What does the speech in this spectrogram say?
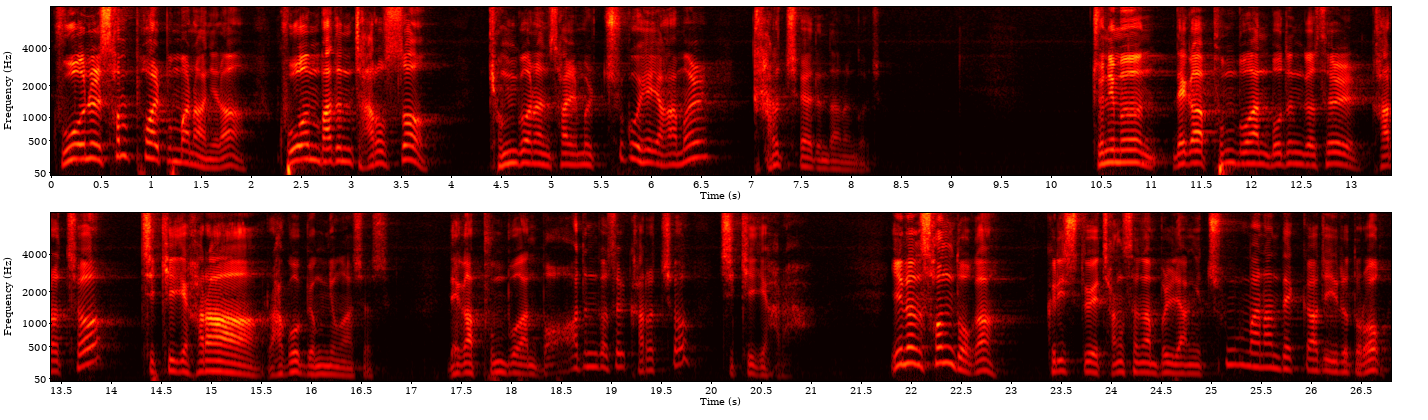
구원을 선포할 뿐만 아니라 구원받은 자로서 경건한 삶을 추구해야 함을 가르쳐야 된다는 거죠. 주님은 내가 분부한 모든 것을 가르쳐 지키게 하라 라고 명령하셨어요. 내가 분부한 모든 것을 가르쳐 지키게 하라. 이는 성도가 그리스도의 장성한 분량이 충만한 데까지 이르도록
